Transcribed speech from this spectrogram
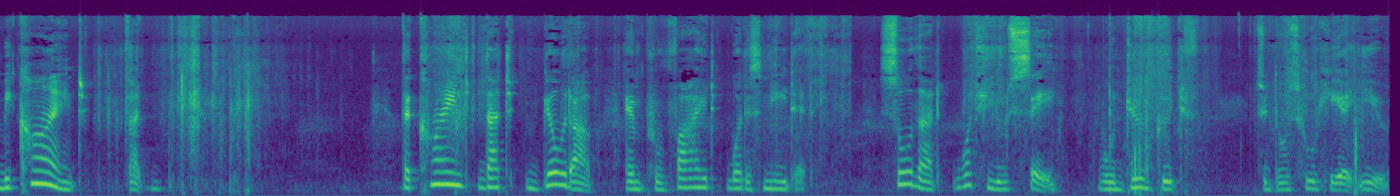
Be kind that the kind that build up and provide what is needed so that what you say will do good to those who hear you.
